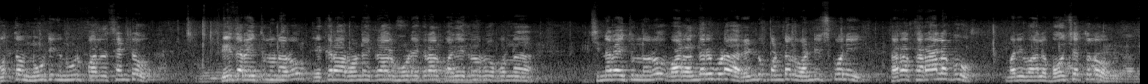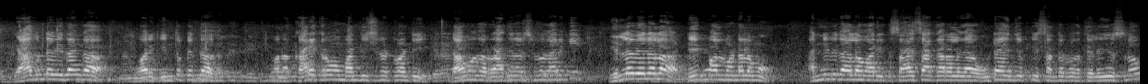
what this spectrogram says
మొత్తం నూటికి నూరు పర్సెంట్ పేద రైతులు ఉన్నారు. ఎకరా రెండు ఎకరాలు మూడు ఎకరాలు పది ఎకరాల రూపు ఉన్న చిన్న రైతులు ఉన్నారు. వారందరూ కూడా రెండు పంటలు పండించుకొని తరతరాలకు మరి వాళ్ళ భవిష్యత్తులో యాదుండే విధంగా వారికి ఇంత పెద్ద మన కార్యక్రమం అందించినటువంటి దామోదర్ రాజనరసింహ గారికి ఎల్లవేళలా డేగ్మాల్ మండలము అన్ని విధాల వారికి సహాయ సహకారాలుగా ఉంటాయని చెప్పి సందర్భంగా తెలియజేస్తున్నాం.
